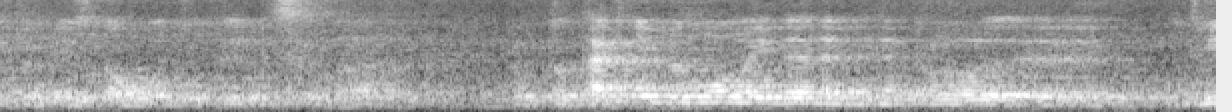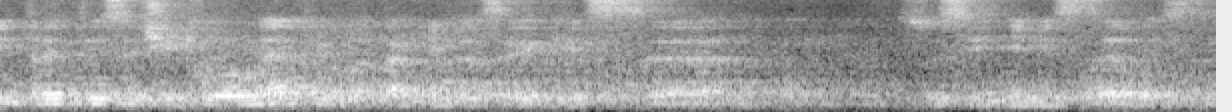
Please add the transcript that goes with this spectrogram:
і тобі знову туди висилати. Тобто так ніби мова йде не про е, 2-3 тисячі кілометрів, а так ніби це якісь сусідні місцевості.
